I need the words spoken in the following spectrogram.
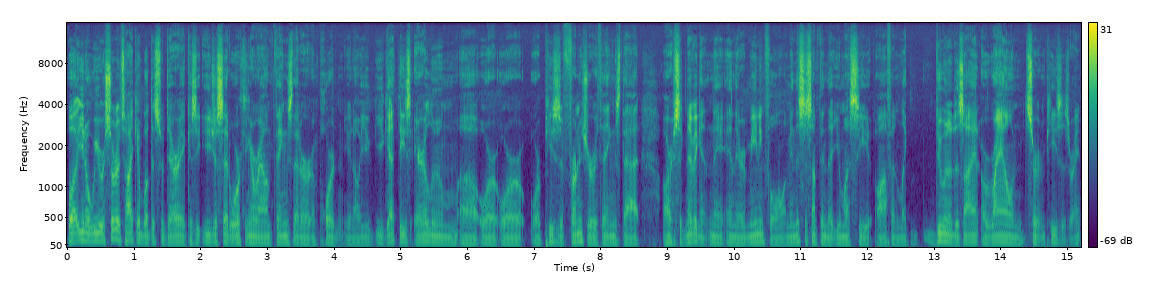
Well, you know, we were sort of talking about this with Daria because you just said working around things that are important. You know, you, you get these heirloom uh, or, or or pieces of furniture or things that are significant and they and they're meaningful. I mean, this is something that you must see often, like doing a design around certain pieces, right?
